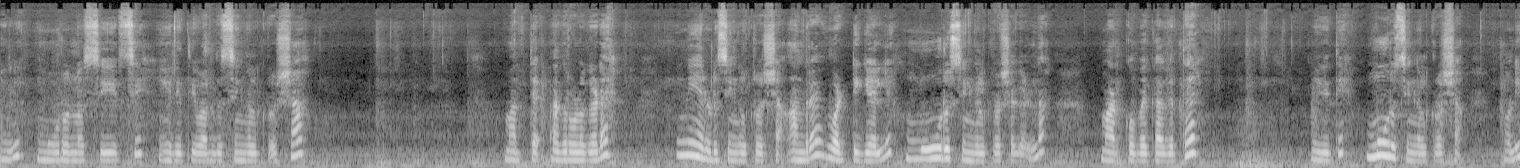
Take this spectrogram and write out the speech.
ಇಲ್ಲಿ ಮೂರನ್ನು ಸೇರಿಸಿ ಈ ರೀತಿ ಒಂದು ಸಿಂಗಲ್ ಕ್ರೋಶ ಮತ್ತು ಅದರೊಳಗಡೆ ಇನ್ನೆರಡು ಸಿಂಗಲ್ ಕ್ರೋಶ ಅಂದರೆ ಒಟ್ಟಿಗೆ ಅಲ್ಲಿ ಮೂರು ಸಿಂಗಲ್ ಕ್ರೋಶಗಳನ್ನ ಮಾಡ್ಕೋಬೇಕಾಗತ್ತೆ. ಈ ರೀತಿ ಮೂರು ಸಿಂಗಲ್ ಕ್ರೋಶ ನೋಡಿ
